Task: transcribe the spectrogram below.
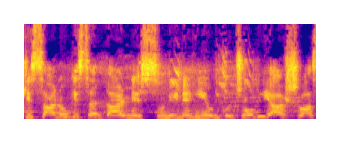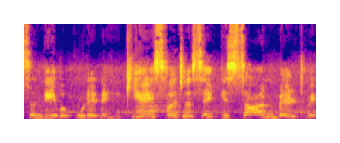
किसानों की सरकार ने सुनी नहीं, उनको जो भी आश्वासन दिए वो पूरे नहीं किए, इस वजह से किसान बेल्ट में,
